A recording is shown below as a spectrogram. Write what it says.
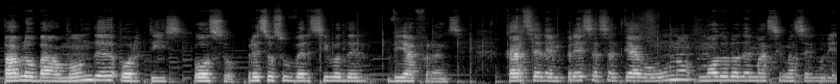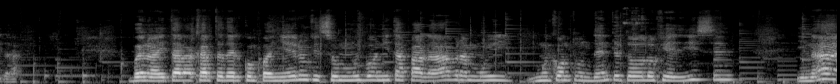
Pablo Baumonde Ortiz, Oso, preso subversivo del Vía Francia. Cárcel Empresa Santiago 1, módulo de máxima seguridad. Bueno, ahí está la carta del compañero, que son muy bonitas palabras, muy, muy contundente todo lo que dice. Y nada,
